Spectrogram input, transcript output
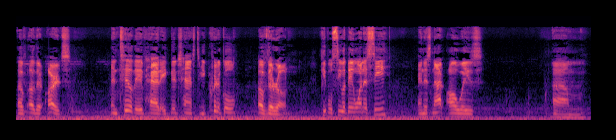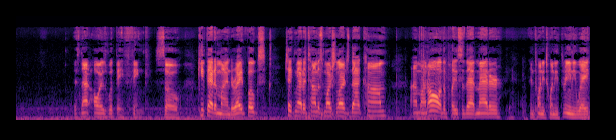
of other arts until they've had a good chance to be critical of their own. People see what they want to see, and it's not always um, it's not always what they think. So keep that in mind, all right, folks? Check me out at thomasmartialarts.com. I'm on all the places that matter in 2023 anyway.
